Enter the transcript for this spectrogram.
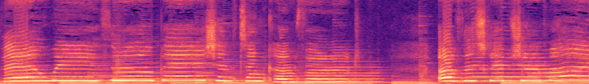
that we through patience and comfort of the Scripture might.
